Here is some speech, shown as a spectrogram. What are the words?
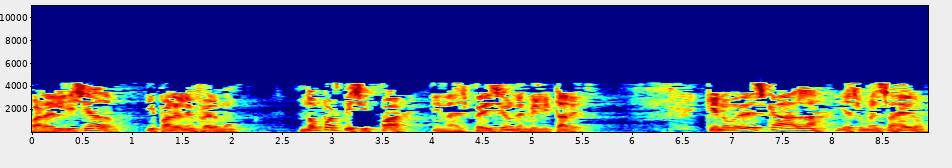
para el lisiado y para el enfermo no participar en las expediciones militares. Quien obedezca a Alá y a su mensajero,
